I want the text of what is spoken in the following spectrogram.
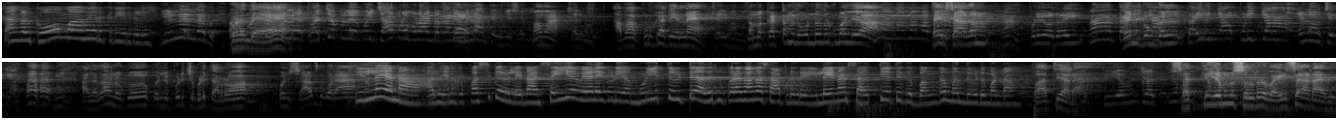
தாங்கள் கோபமாக இருக்கிறீர்களே. இல்ல இல்ல. குழந்தை. போய் சாப்பிட கூடாது மாமா சரி மாமா. அவ குறுக்காட்டி என்ன? சரி, மாமா. நம்ம கட்டமது கொண்டு வந்திருக்குமா இல்லையா. தயிர் சாதம். புளியோதரை வெண்பொங்கல். தைரஞ்சான் புளிச்சான் எல்லாம் வச்சிருக்கேன். அதெல்லாம் உனக்கு கொஞ்சம் பிடிச்சபடி தர்றோம். கொஞ்சம் சாப்பிட்டு கூட இல்லை அண்ணா அது எனக்கு பசிக்கவில்லை. நான் செய்ய வேலை கூடிய முடித்து விட்டு அதற்கு பிறகாக சாப்பிடுகிறேன். இல்லைன்னா சத்தியத்துக்கு பங்கம் வந்து விடும் அண்ணா பாத்தியாடா சத்தியம்னு சொல்ற வயசாடா இது.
